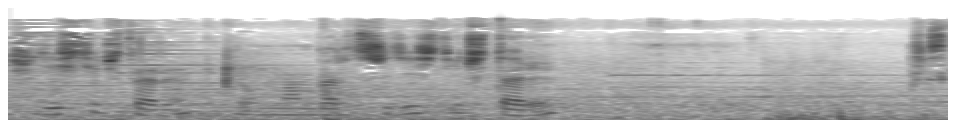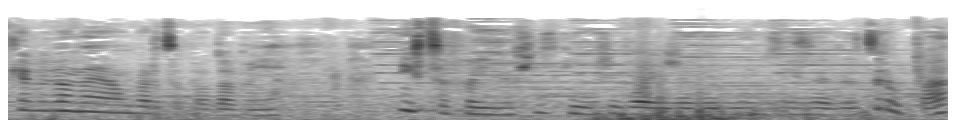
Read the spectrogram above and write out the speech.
Trzydzieści cztery. Room number 34. Wszystkie wyglądają bardzo podobnie. Nie chcę wchodzić we wszystkie, bo się boję, że w jednym nie znajdę trupa.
